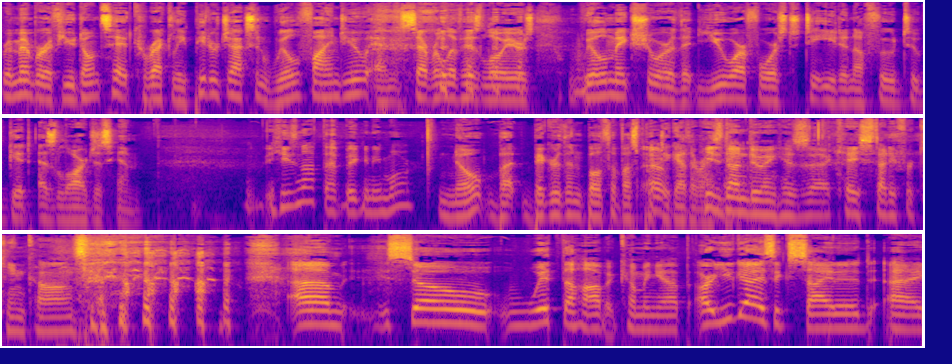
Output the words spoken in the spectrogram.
Remember, if you don't say it correctly, Peter Jackson will find you, and several of his lawyers will make sure that you are forced to eat enough food to get as large as him. He's not that big anymore. No, but bigger than both of us put Oh, together. I He's think. done doing his uh, case study for King Kong. Um, so with the Hobbit coming up, are you guys excited? Uh,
